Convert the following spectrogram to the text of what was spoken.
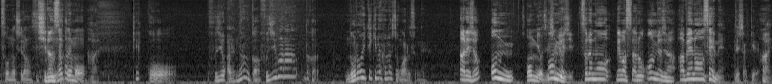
そんな知らん知らんなんかでもはい、結構藤原あれなんか藤原なんか呪い的な話とかもあるんですよね。あれでしょ？陰陰陽師陰陽師。それも出ます。あの陰陽師の安倍の生命でしたっけ？はい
